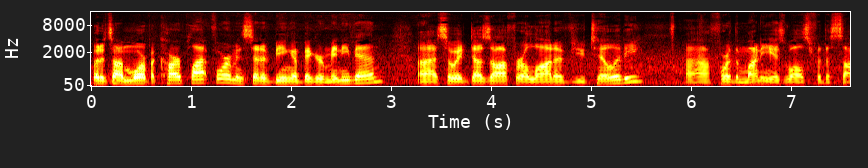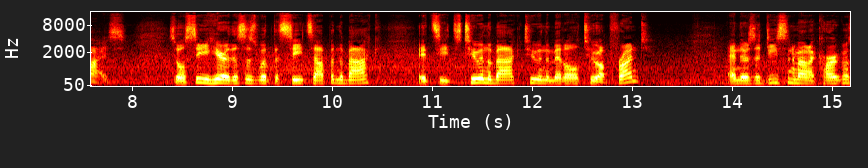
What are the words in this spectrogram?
but it's on more of a car platform instead of being a bigger minivan. Uh, so it does offer a lot of utility uh, for the money as well as for the size. So we'll see here, this is with the seats up in the back. It seats two in the back, two in the middle, two up front. And there's a decent amount of cargo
